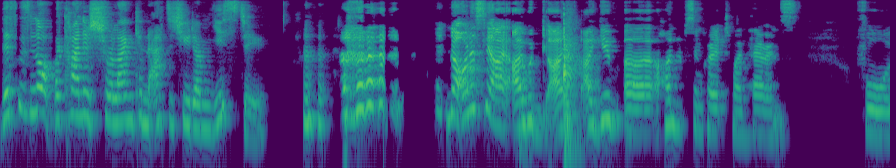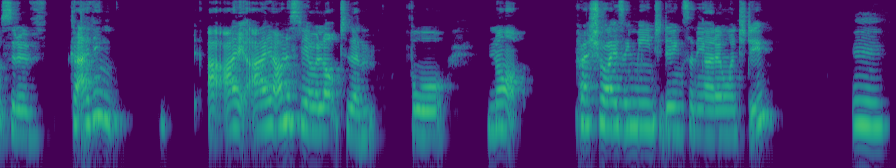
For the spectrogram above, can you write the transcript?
this is not the kind of Sri Lankan attitude I'm used to. no, honestly, I, I would I, I give uh, 100% credit to my parents for sort of I think I I honestly owe a lot to them for not pressurizing me into doing something I don't want to do. Mm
